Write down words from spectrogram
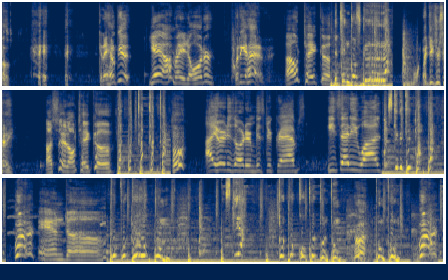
Oh, can I help you? Yeah, I'm ready to order. What do you have? I'll take a. The thing goes. What did you say? I said I'll take a. Huh? I heard his order, Mr. Krabs. He said he wants. Kid pop pop. What? And, uh. Boom. Skia. Boom boom. What?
